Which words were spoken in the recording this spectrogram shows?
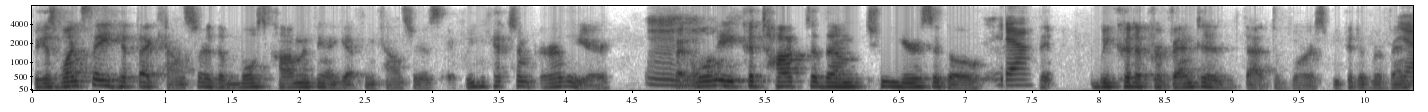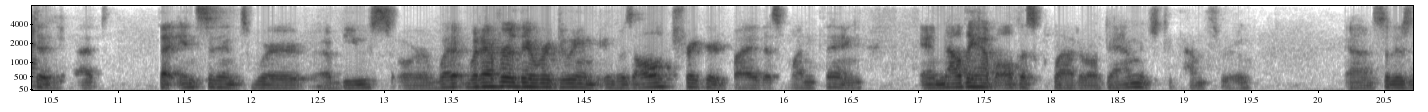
because once they hit that counselor the most common thing i get from counselors is if we can catch them earlier if I mhm. only could talk to them two years ago Yeah, we could have prevented that divorce. We could have prevented that that incident where abuse or what, whatever they were doing, it was all triggered by this one thing, and now they have all this collateral damage to come through. Uh, so there's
